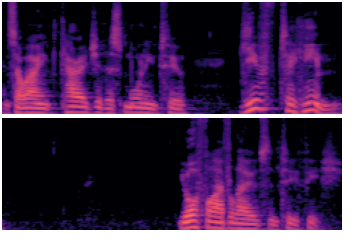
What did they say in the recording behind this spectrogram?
And so I encourage you this morning to give to Him your five loaves and two fish.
